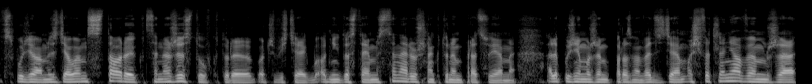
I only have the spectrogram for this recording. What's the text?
współdziałamy z działem story, scenarzystów, który oczywiście jakby od nich dostajemy scenariusz, na którym pracujemy, ale później możemy porozmawiać z działem oświetleniowym, że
